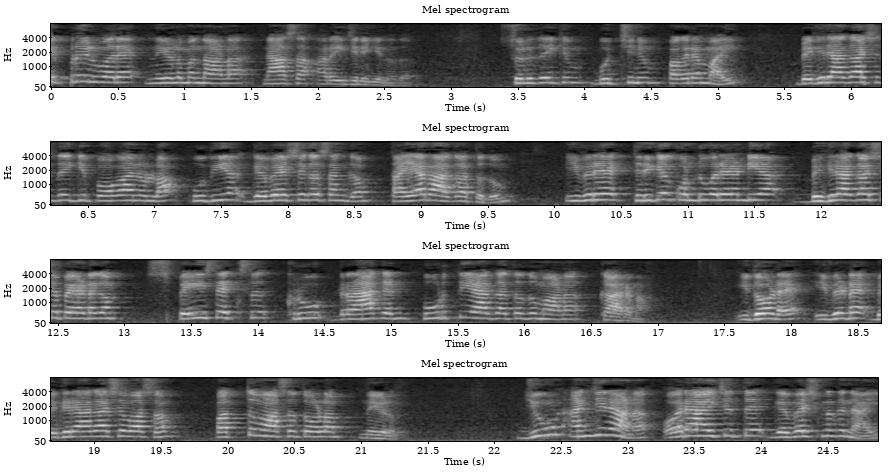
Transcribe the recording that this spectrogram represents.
ഏപ്രിൽ വരെ നീളുമെന്നാണ് നാസ അറിയിച്ചിരിക്കുന്നത്. സുനിതയ്ക്കും ബുച്ചിനും പകരമായി ബഹിരാകാശത്തേക്ക് പോകാനുള്ള പുതിയ ഗവേഷക സംഘം തയ്യാറാകാത്തതും ഇവരെ തിരികെ കൊണ്ടുവരേണ്ടിയ ബഹിരാകാശ പേടകം സ്പേസ് എക്സ് ക്രൂ ഡ്രാഗൺ പൂർത്തിയാകാത്തതുമാണ് കാരണം. ഇതോടെ ഇവരുടെ ബഹിരാകാശവാസം പത്തു മാസത്തോളം നീളും. ജൂൺ അഞ്ചിനാണ് ഒരാഴ്ചത്തെ ഗവേഷണത്തിനായി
